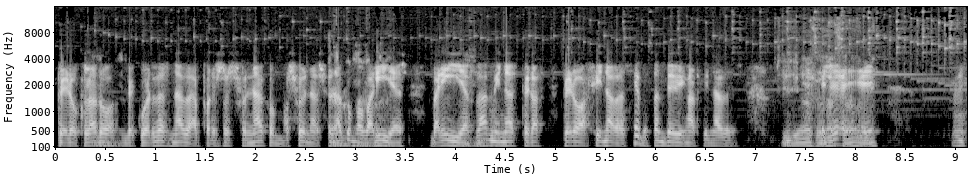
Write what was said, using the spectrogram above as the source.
Pero claro de cuerdas nada por eso suena como suena. Suena como varillas varillas láminas pero pero afinadas ¿eh? bastante bien afinadas Sí, sí, no, suena- Eh, suena eh, bien.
